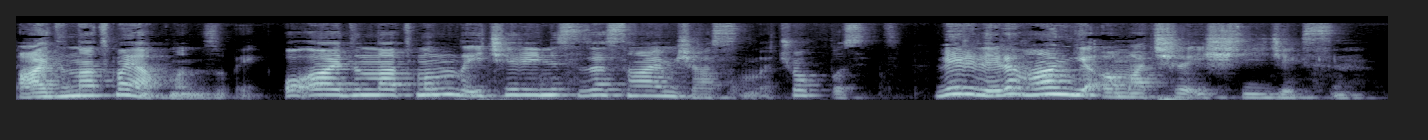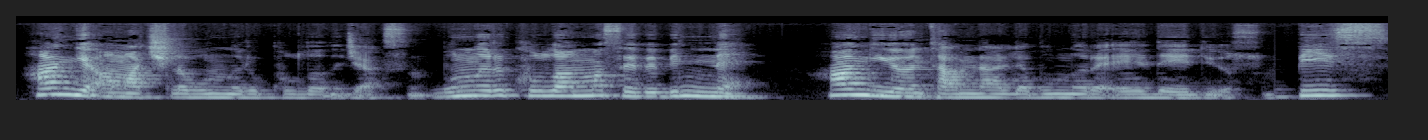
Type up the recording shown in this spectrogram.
aydınlatma yapmanızı bekliyor. O aydınlatmanın da içeriğini size saymış aslında. Çok basit. Verileri hangi amaçla işleyeceksin? Hangi amaçla bunları kullanacaksın? Bunları kullanma sebebin ne? Hangi yöntemlerle bunları elde ediyorsun? Biz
